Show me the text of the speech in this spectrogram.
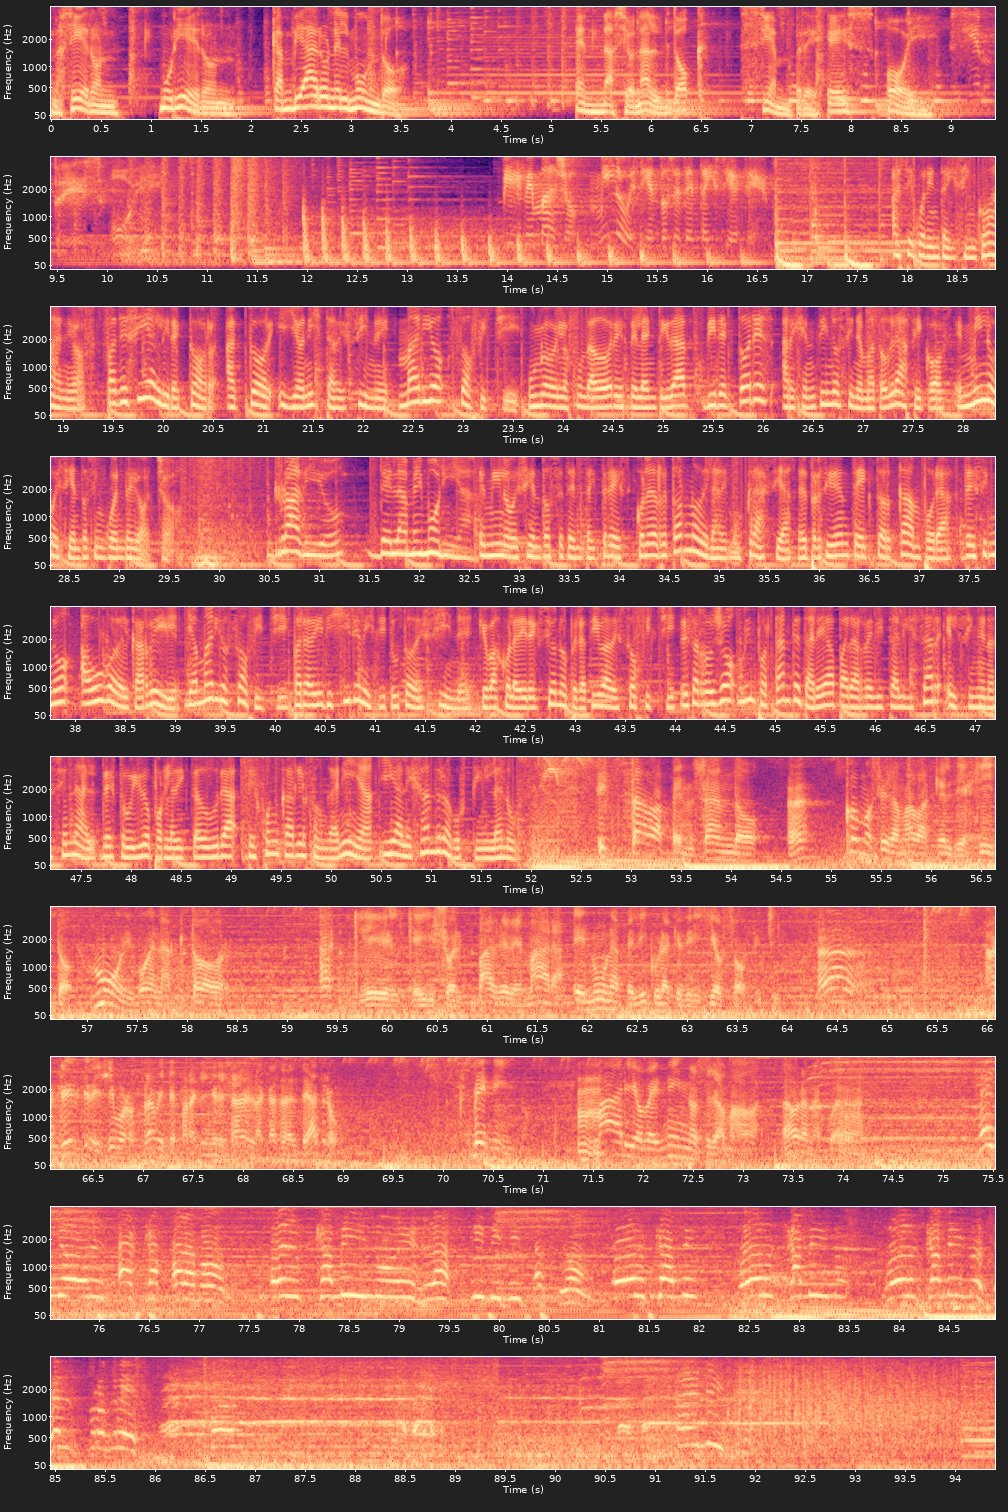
Nacieron, murieron, cambiaron el mundo. En Nacional Doc, siempre es hoy. Siempre es hoy. 10 de mayo 1977. Hace 45 años fallecía el director, actor y guionista de cine Mario Sofici, uno de los fundadores de la entidad Directores Argentinos Cinematográficos en 1958. Radio de la memoria. En 1973, con el retorno de la democracia, el presidente Héctor Cámpora designó a Hugo del Carril y a Mario Sofici para dirigir el Instituto de Cine, que bajo la dirección operativa de Sofici desarrolló una importante tarea para revitalizar el cine nacional, destruido por la dictadura de Juan Carlos Onganía y Alejandro Agustín Lanús. Estaba pensando, ¿eh? ¿cómo se llamaba aquel viejito? Muy buen actor. Aquel que hizo el padre de Mara en una película que dirigió Sofici. Ah, aquel que le hicimos los trámites para que ingresara en la casa del teatro. Benigno. Mario Benigno se llamaba. Ahora me acuerdo. Señores acaparador, el camino es la civilización. El, cami el camino, el camino es el progreso.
